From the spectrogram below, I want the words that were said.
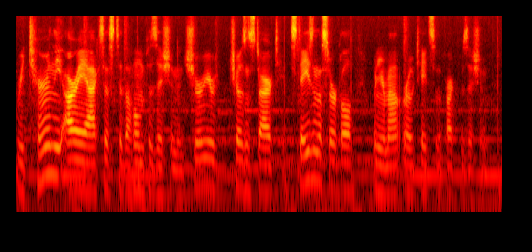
Return the RA axis to the home position. Ensure your chosen star stays in the circle when your mount rotates to the park position.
